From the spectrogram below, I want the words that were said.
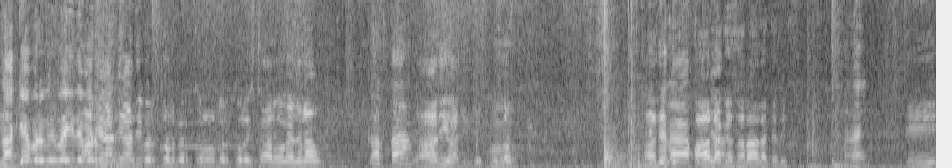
ਲੱਗ ਗਿਆ ਪ੍ਰਵੀਨ ਬਾਈ ਦੇ ਹਾਂਜੀ ਹਾਂਜੀ ਹਾਂਜੀ ਬਿਲਕੁਲ ਬਿਲਕੁਲ ਬਿਲਕੁਲ ਇੰਸਟਾਲ ਹੋ ਗਿਆ ਜਨਾਬ। ਕਰਤਾ? ਹਾਂਜੀ ਹਾਂਜੀ ਦੇਖੋ ਸਰ। ਆ ਦੇਖੋ ਆ ਲੱਗਾ ਸਾਰਾ ਲੱਗਾ ਦੇਖੋ। ਹੈ? ਤੇ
